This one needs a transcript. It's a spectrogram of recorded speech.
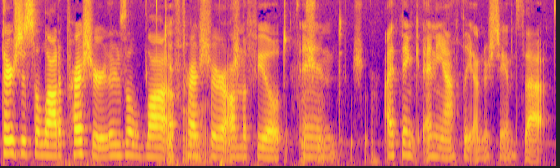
there's just a lot of pressure. There's a lot of pressure, pressure, on the field, for and sure, sure. I think any athlete understands that.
